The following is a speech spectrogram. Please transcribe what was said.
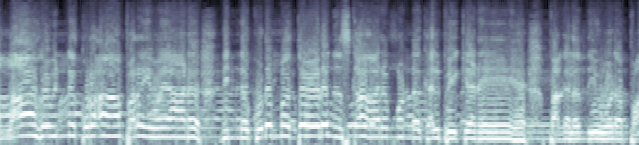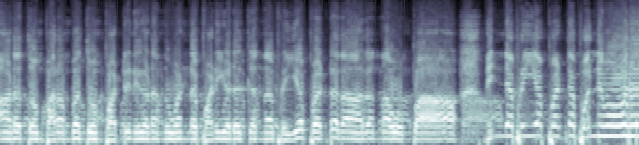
അള്ളാഹുവിന്റെ ഖുർആൻ പറയുകയാണ് നിന്റെ കുടുംബത്തോട് നിസ്കാരം കൊണ്ട് കൽപ്പിക്കണേ. പകലന്തിയോടെ പാടത്തും പറമ്പത്തും പട്ടിണി കിടന്നുകൊണ്ട് പണിയെടുക്കുന്ന പ്രിയപ്പെട്ടതാകുന്ന ഉപ്പ. നിന്റെ പ്രിയപ്പെട്ട പൊന്നുമോന്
